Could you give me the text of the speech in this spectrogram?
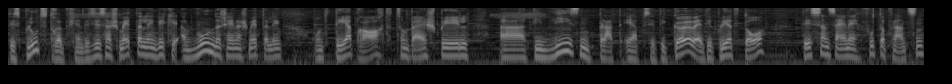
Das Blutströpfchen, das ist ein Schmetterling, wirklich ein wunderschöner Schmetterling. Und der braucht zum Beispiel äh, die Wiesenblatterbse, die gelbe, die blüht da. Das sind seine Futterpflanzen.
